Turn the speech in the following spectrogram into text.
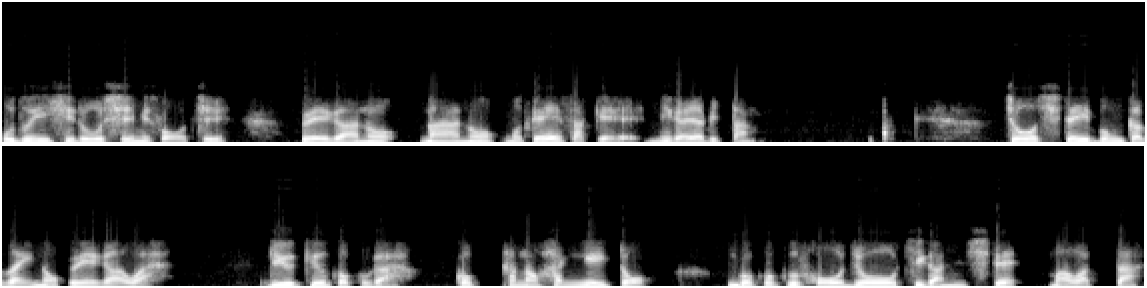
うどいひるうしみそうち、ウェーガーのなの無定酒にがやびたん。超指定文化財のウェーガーは、琉球国が国家の繁栄と五国豊穣を祈願して回った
